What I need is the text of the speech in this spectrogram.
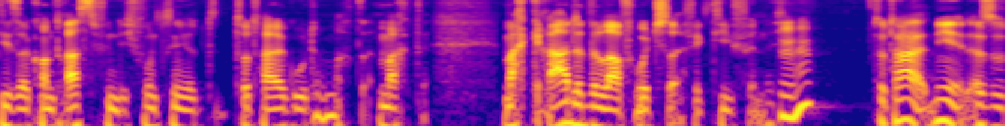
dieser Kontrast, finde ich, funktioniert total gut und macht, macht, macht gerade The Love Witch so effektiv, finde ich. Mhm. Total. Nee, also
